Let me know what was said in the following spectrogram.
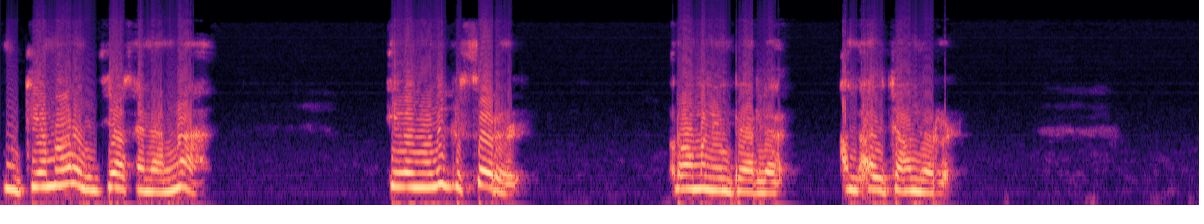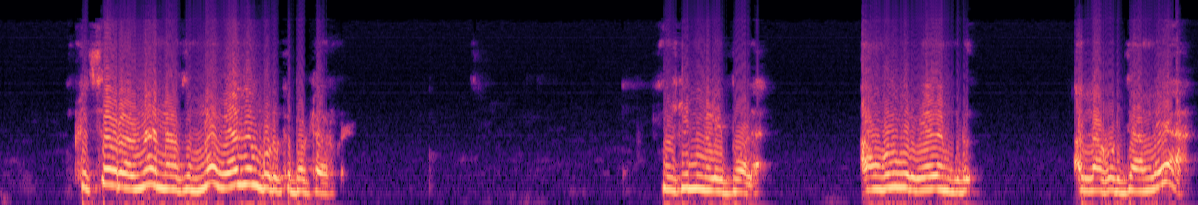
முக்கியமான வித்தியாசம் என்னன்னா இவங்க வந்து கிறிஸ்தவர்கள். ரோமன் எம்பையர்ல அந்த அது சார்ந்தவர்கள். கிறிஸ்தவர்கள்னா என்ன அர்த்தம்னா வேதம் கொடுக்கப்பட்டவர்கள். முஸ்லிம்களை போல. அவங்களுக்கு ஒரு வேதம் கொடு அல்லாஹ் கொடுத்தான் இல்லையா?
